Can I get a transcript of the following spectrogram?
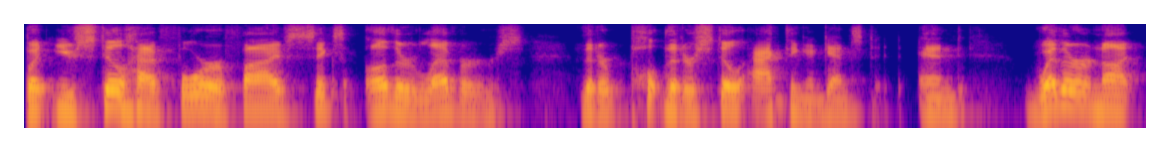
But you still have four or five, six other levers that are pu- that are still acting against it. And whether or not,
